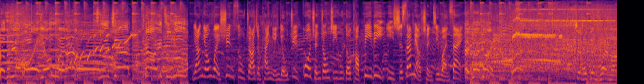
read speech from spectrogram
那这边跑了，永伟来了，直接跳一指路。杨永伟迅速抓着攀岩游具，过程中几乎都靠臂力，以十三秒成绩完赛。快快快！这样会更快吗？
